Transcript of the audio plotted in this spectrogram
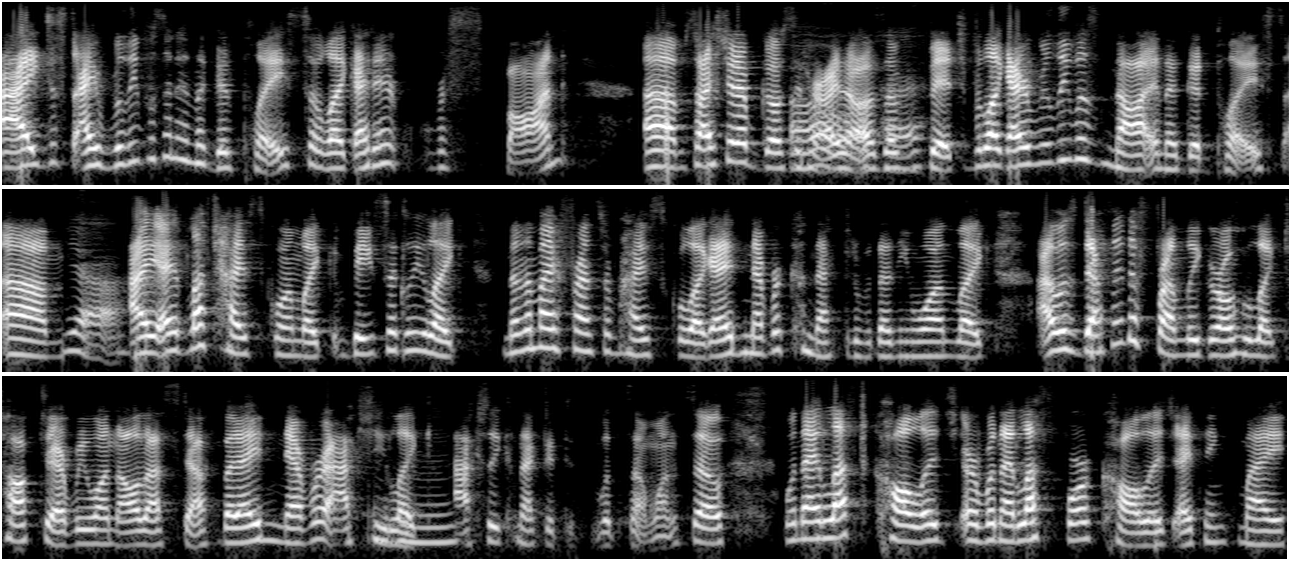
I just I really wasn't in a good place, so like I didn't respond. Um, so I should up ghosted her. I Oh, know I was a bitch, but like I really was not in a good place. Um, Yeah. I I left high school and like basically like none of my friends from high school like I had never connected with anyone. Like I was definitely the friendly girl who like talked to everyone, all that stuff, but I never actually like Mhm. actually connected to, with someone. So when I left college or when I left for college, I think my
